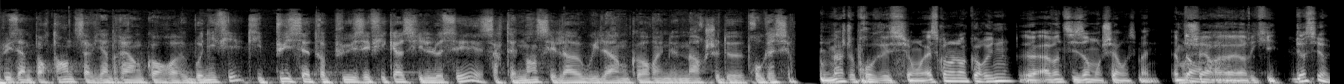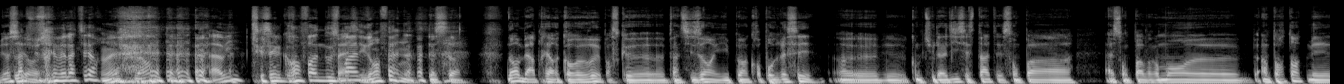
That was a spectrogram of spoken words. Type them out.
plus importante, ça viendrait encore euh, bonifier. Qu'il puisse être plus efficace, il le sait. Certainement, c'est là où il a encore une marge de progression. Une marge de progression. Est-ce qu'on en a encore une euh, à 26 ans, mon cher Ousmane Euh, Mon Non. cher euh, Ricky? Bien sûr, bien sûr. Lapsus révélateur. Ouais. Non Ah oui Parce que c'est le grand fan bah, d'Ousmane. C'est grand fan. C'est ça. Non, mais après, encore heureux parce que 26 ans, il peut encore progresser. Euh, comme tu l'as dit, ses stats, elles sont pas, elles sont pas vraiment euh, importantes. Mais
